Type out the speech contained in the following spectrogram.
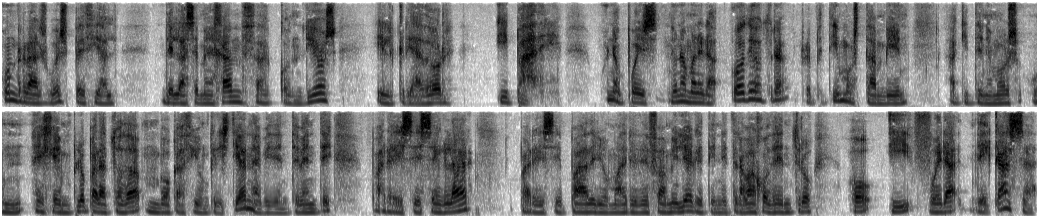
un rasgo especial de la semejanza con Dios, el Creador y Padre. Bueno, pues de una manera o de otra, repetimos también, aquí tenemos un ejemplo para toda vocación cristiana, evidentemente, para ese seglar, para ese padre o madre de familia que tiene trabajo dentro o y fuera de casa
